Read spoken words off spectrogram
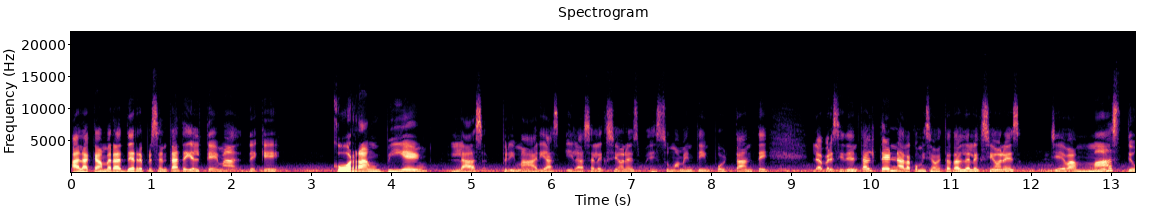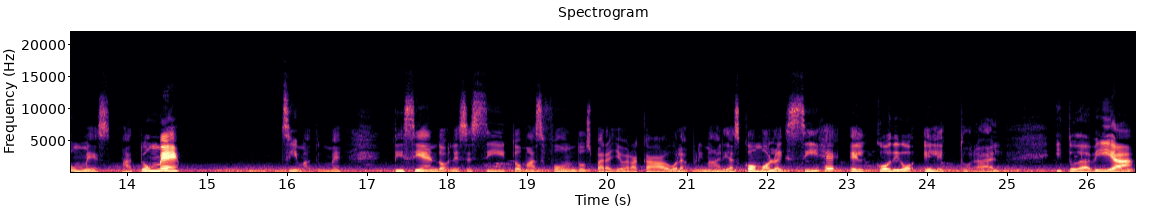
a la Cámara de Representantes y el tema de que corran bien las primarias y las elecciones es sumamente importante. La presidenta alterna de la Comisión Estatal de Elecciones lleva más de un mes, más de un mes, sí, más de un mes, diciendo necesito más fondos para llevar a cabo las primarias como lo exige el código electoral. Y todavía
